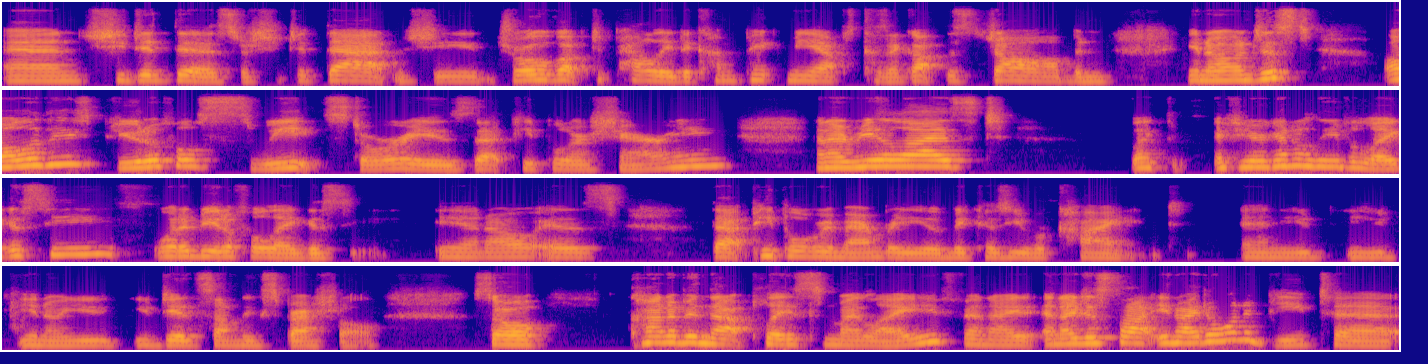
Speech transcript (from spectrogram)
And she did this or she did that. And she drove up to Pelly to come pick me up because I got this job. And, you know, and just all of these beautiful, sweet stories that people are sharing. And I realized, like, if you're going to leave a legacy, what a beautiful legacy you know is that people remember you because you were kind and you you you know you you did something special. So kind of in that place in my life and i and i just thought you know i don't want to be to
